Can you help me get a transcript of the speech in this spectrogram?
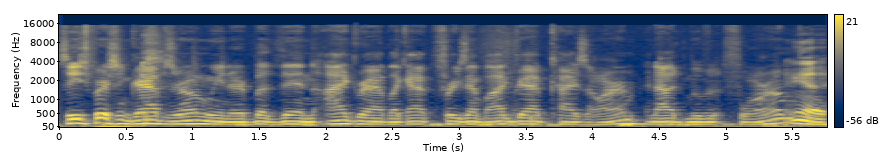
so each person grabs their own wiener, but then I grab like I, for example, I'd grab Kai's arm and I'd move it for him, Yeah,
